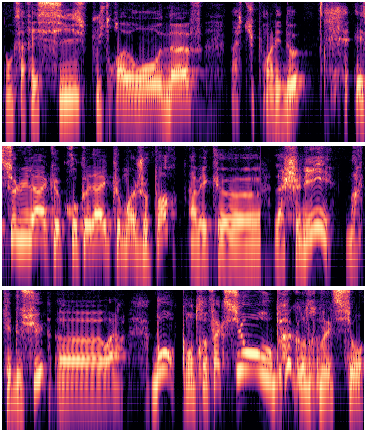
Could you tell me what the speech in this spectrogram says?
Donc ça fait 6 plus 3 euros, 9, ah, si tu prends les deux. Et celui-là avec le crocodile que moi je porte, avec euh, la chenille marquée dessus, euh, voilà. Bon, contrefaction ou pas contrefaction?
